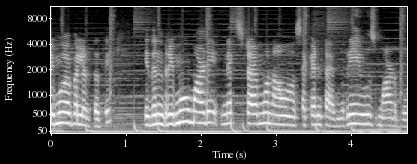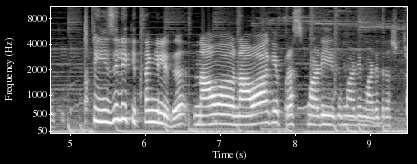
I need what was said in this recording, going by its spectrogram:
ರಿಮೂವೇಬಲ್ ಇರ್ತತಿ. ಇದನ್ನ ರಿಮೂವ್ ಮಾಡಿ ನೆಕ್ಸ್ಟ್ ಟೈಮು ನಾವು ಸೆಕೆಂಡ್ ಟೈಮ್ ರೀಯೂಸ್ ಮಾಡ್ಬೋದು. ಅಷ್ಟು ಈಸಿಲಿ ಕಿತ್ತಂಗಿಲ್ಲ ಇದು. ನಾವು ನಾವಾಗೆ ಪ್ರೆಸ್ ಮಾಡಿ ಇದು ಮಾಡಿ ಮಾಡಿದ್ರೆ ಅಷ್ಟ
